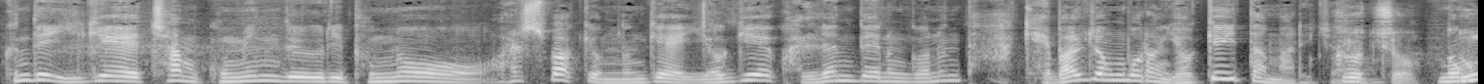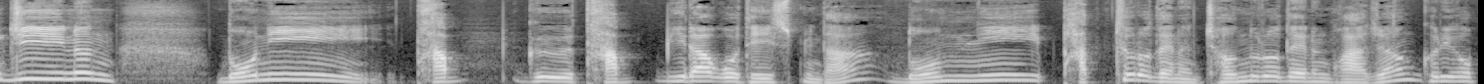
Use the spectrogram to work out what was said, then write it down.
근데 이게 참 국민들이 분노할 수밖에 없는 게 여기에 관련되는 거는 다 개발 정보랑 엮여 있단 말이죠. 그렇죠. 농지는 논이 답, 그 답이라고 돼 있습니다. 논이 밭으로 되는, 전으로 되는 과정, 그리고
